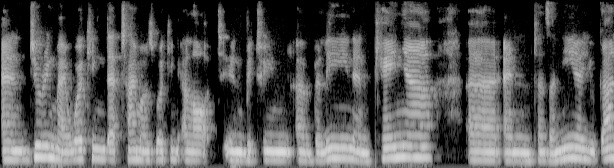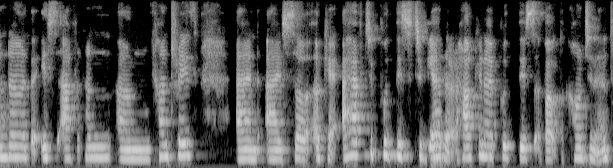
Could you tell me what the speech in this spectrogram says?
And during my working that time, I was working a lot in between uh, Berlin and Kenya uh, and Tanzania, Uganda, the East African um, countries. And I saw, okay, I have to put this together. How can I put this about the continent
